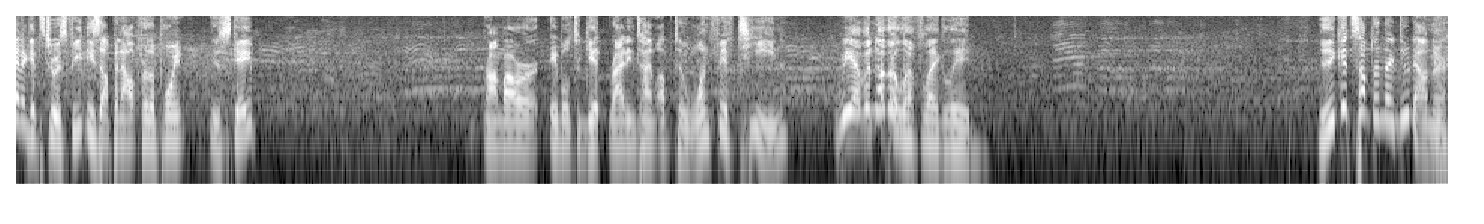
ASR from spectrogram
And it gets to his feet. He's up and out for the point escape. Vombaur able to get riding time up to 115. We have another left leg lead. You think it's something they do down there?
